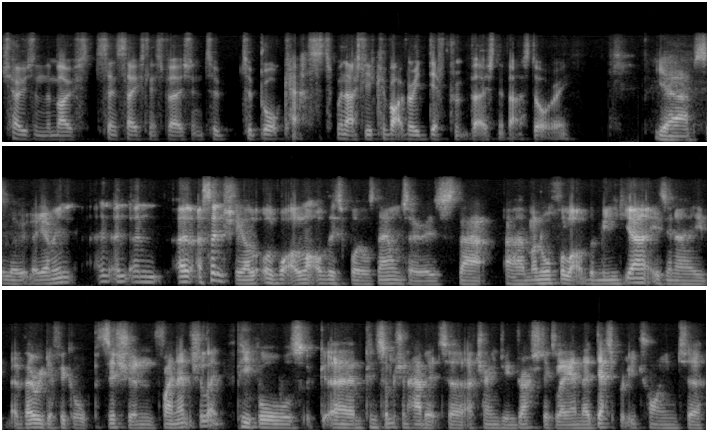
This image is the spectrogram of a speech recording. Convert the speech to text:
chosen the most sensationalist version to to broadcast when actually you could write a very different version of that story. Yeah, absolutely. I mean, and, and, and uh, essentially, what a lot of this boils down to is that um, an awful lot of the media is in a, a very difficult position financially. People's um, consumption habits are, are changing drastically, and they're desperately trying to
